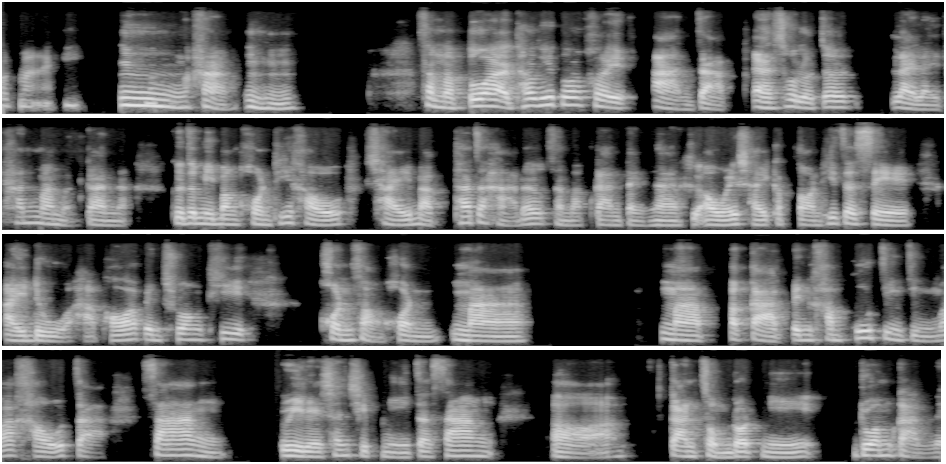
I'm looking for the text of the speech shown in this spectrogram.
กฎหมาย อืมค่ะ อือหือสำหรับตัวเท่าที่ตัวเคยอ่านจาก astrologer หลาย ๆ ท่านมาเหมือนกันน่ะ คือจะมีบางคนที่เขาใช้แบบถ้าจะหาเลิกสำหรับการแต่งงาน คือเอาไว้ใช้กับตอนที่จะเซ I do อะค่ะ เพราะว่าเป็นช่วงที่คนสองคนมามาประกาศเป็นคำพูดจริง ๆ ว่าเขาจะสร้าง relationship นี้จะสร้างการสมรสนี้ร่วมกันอะไร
